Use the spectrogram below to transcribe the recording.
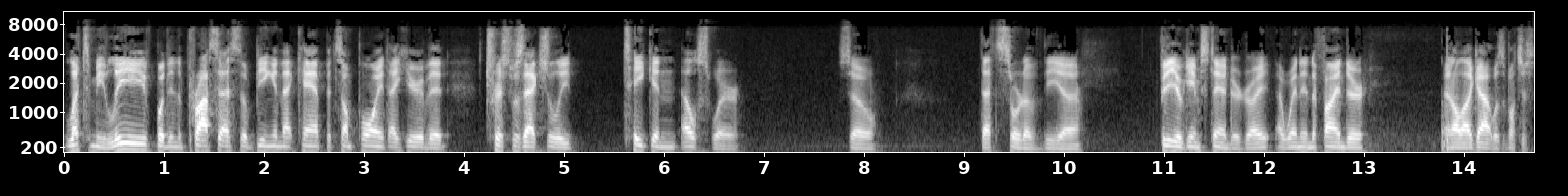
lets me leave, but in the process of being in that camp, at some point, I hear that Triss was actually taken elsewhere. So that's sort of the uh, video game standard, right? I went in to find her, and all I got was a bunch of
